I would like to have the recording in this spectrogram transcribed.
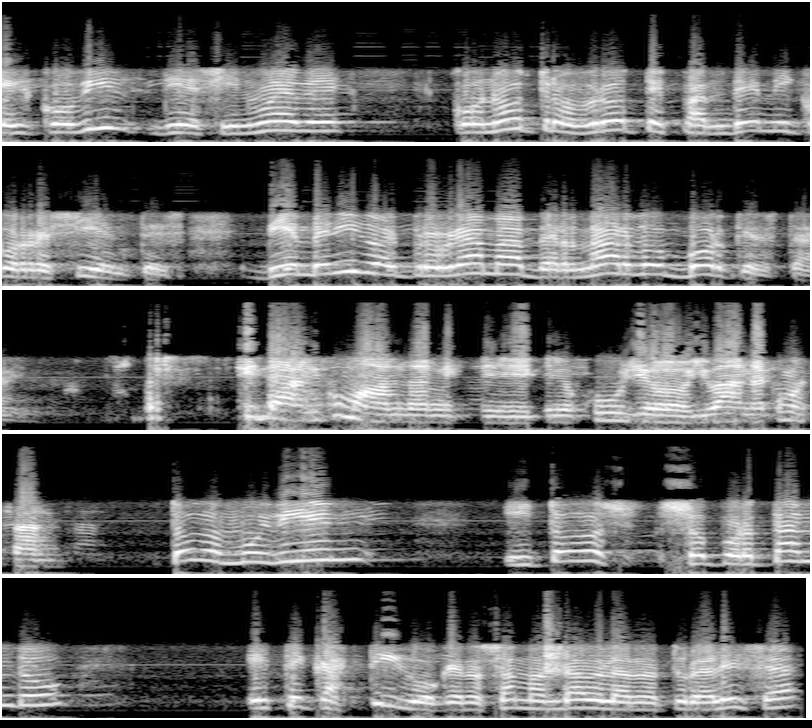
el COVID-19 con otros brotes pandémicos recientes? Bienvenido al programa Bernardo Borkenstein. ¿Qué tal? ¿Cómo andan, este, querido Julio, Ivana? ¿Cómo están? Todos muy bien y todos soportando este castigo que nos ha mandado la naturaleza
